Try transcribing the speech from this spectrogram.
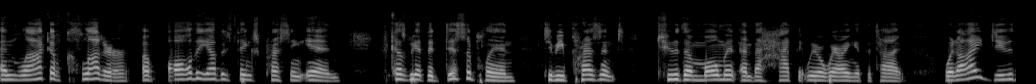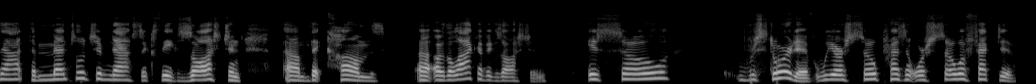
and lack of clutter of all the other things pressing in because we had the discipline to be present to the moment and the hat that we were wearing at the time. When I do that, the mental gymnastics, the exhaustion um, that comes, uh, or the lack of exhaustion, is so restorative. We are so present. We're so effective.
